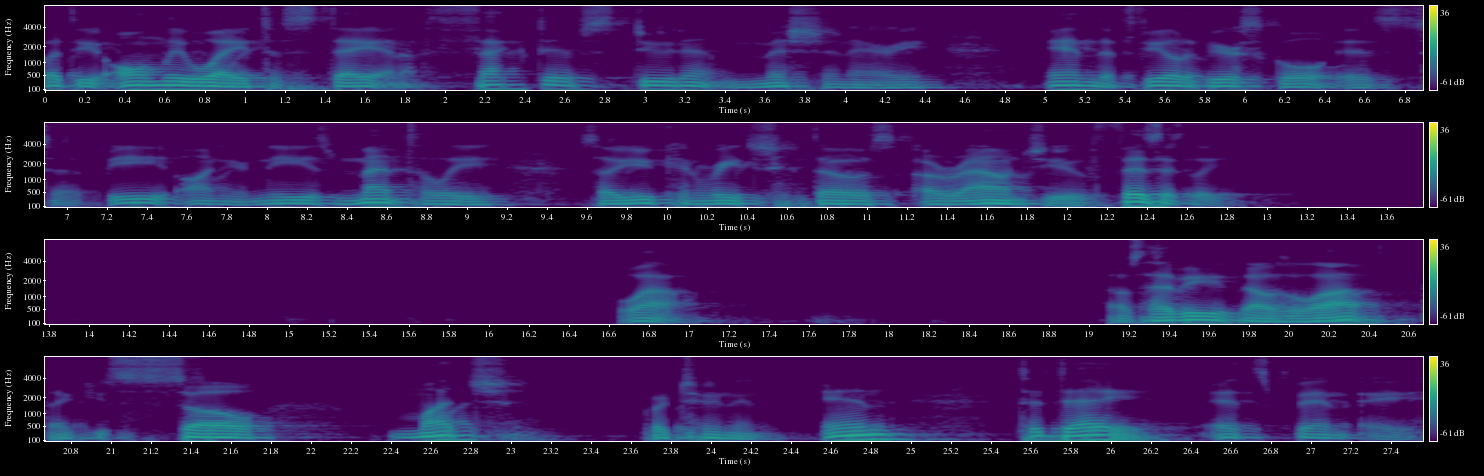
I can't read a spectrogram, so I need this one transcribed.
But the only way to stay an effective student missionary in the field of your school is to be on your knees mentally so you can reach those around you physically. Wow. That was heavy. That was a lot. Thank you so much for tuning in today. It's been a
